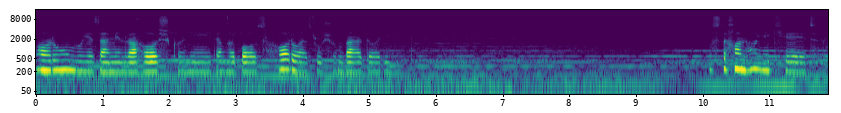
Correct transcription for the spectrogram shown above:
آروم روی زمین رهاش کنید. انقباز ها رو از روشون بردارید. استخوان های کتف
